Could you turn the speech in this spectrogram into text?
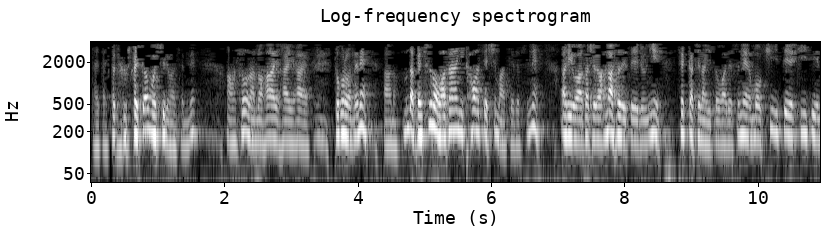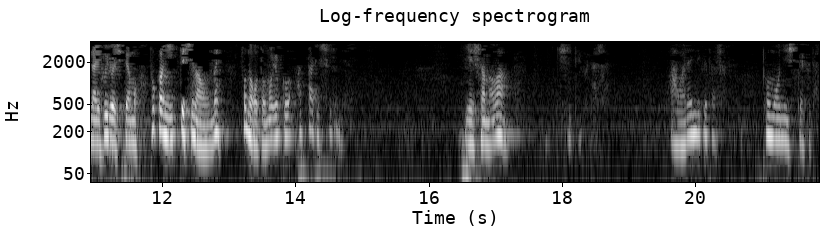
大体それぐらいかもしれませんね。あ、そうなの、はいはいはい。ところでね、あの、まだ別の話題に変わってしまってですね、あるいは私が話されているように、せっかちな人がですね、もう聞いて聞いていないふりをしても、どこに行ってしまうね。そんなこともよくあったりするんです。イエス様は、聞いてください。憐れんでください。共にしてくださ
